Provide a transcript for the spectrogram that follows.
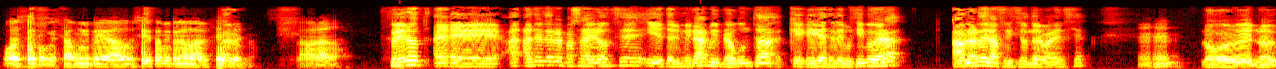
Puede ser, porque está muy pegado, sí está muy pegado al césped, Claro. ¿no? La verdad. Pero eh, antes de repasar el 11 y de terminar, mi pregunta que quería hacer de principio era hablar de la afición del Valencia. Ujú. Luego, eh, no-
